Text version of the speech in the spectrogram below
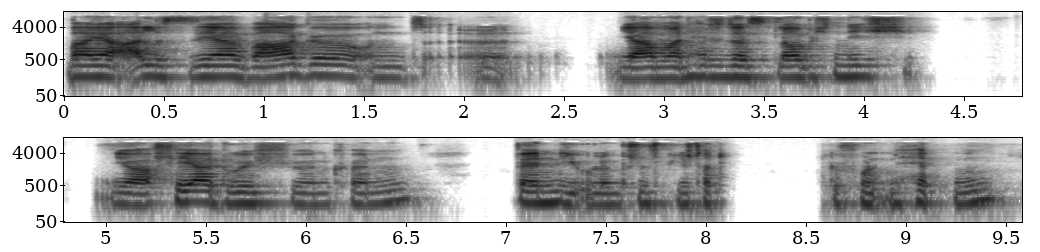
war ja alles sehr vage und äh, ja, man hätte das, glaube ich, nicht ja, fair durchführen können, wenn die Olympischen Spiele stattgefunden hätten.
